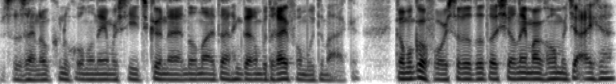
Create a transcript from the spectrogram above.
Dus er zijn ook genoeg ondernemers die iets kunnen en dan uiteindelijk daar een bedrijf van moeten maken. Ik kan me ook wel voorstellen dat als je alleen maar gewoon met je eigen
